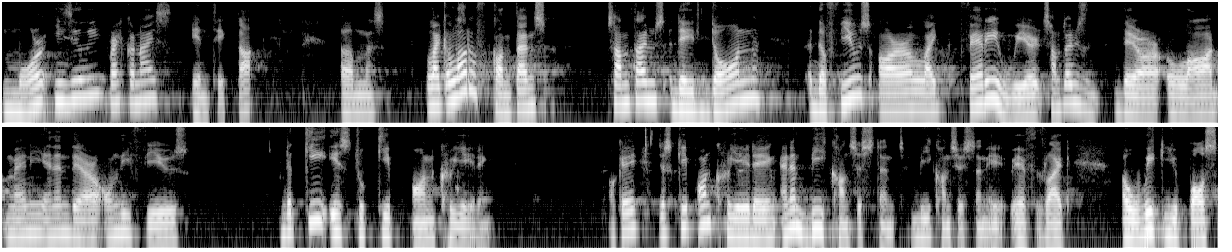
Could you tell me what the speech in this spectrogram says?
more easily recognized in TikTok, um, like a lot of contents, sometimes they don't. The views are like very weird. Sometimes there are a lot, many, and then there are only views the key is to keep on creating okay? Just keep on creating and then be consistent. Be consistent. If like a week you post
